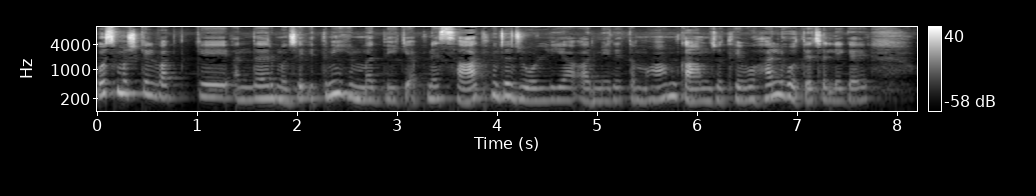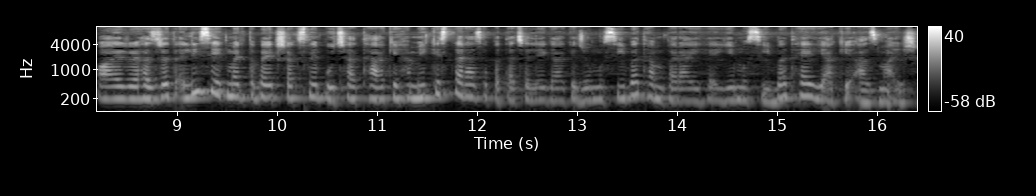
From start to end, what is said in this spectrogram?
उस मुश्किल वक्त के अंदर मुझे इतनी हिम्मत दी कि अपने साथ मुझे जोड़ लिया और मेरे तमाम काम जो थे वो हल होते चले गए। और हज़रत अली से एक मरतबा एक शख्स ने पूछा था कि हमें किस तरह से पता चलेगा कि जो मुसीबत हम पर आई है, ये मुसीबत है या कि आजमाइश?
